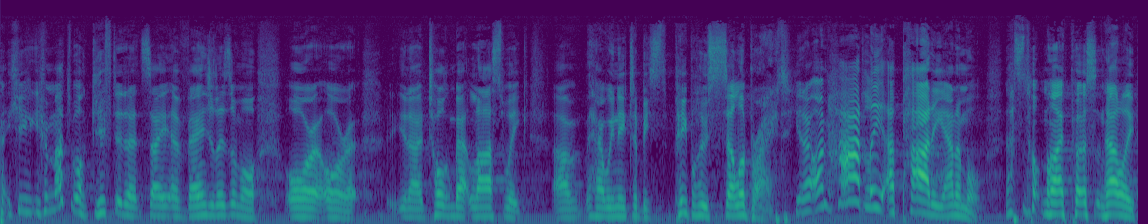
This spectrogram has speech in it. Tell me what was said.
You're much more gifted at, say, evangelism or, or, or you know, talking about last week um, how we need to be people who celebrate. You know, I'm hardly a party animal. That's not my personality.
